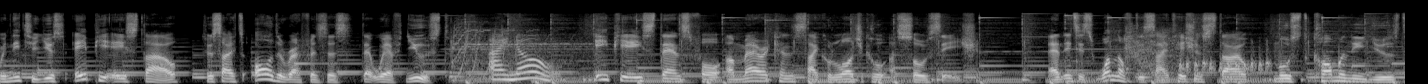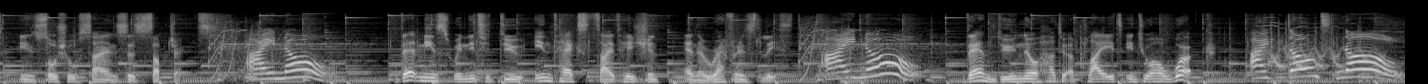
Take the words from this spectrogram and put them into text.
we need to use APA style to cite all the references that we have used. I know. APA stands for American Psychological Association, and it is one of the citation style most commonly used in social sciences subjects. I know. That means we need to do in-text citation and a reference list. I know. Then do you know how to apply it into our work? I don't know.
